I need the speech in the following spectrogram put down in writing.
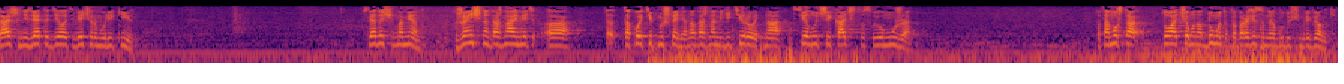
Дальше нельзя это делать вечером у реки. Следующий момент. Женщина должна иметь э, такой тип мышления. Она должна медитировать на все лучшие качества своего мужа. Потому что то, о чем она думает, отобразится на ее будущем ребенке.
